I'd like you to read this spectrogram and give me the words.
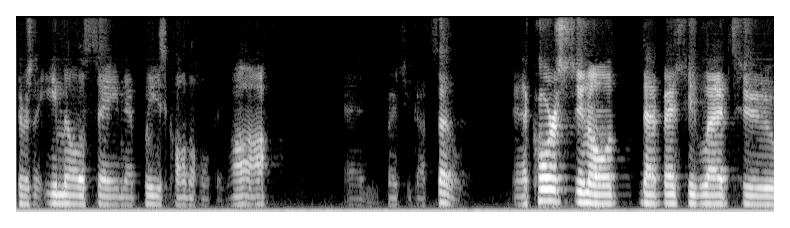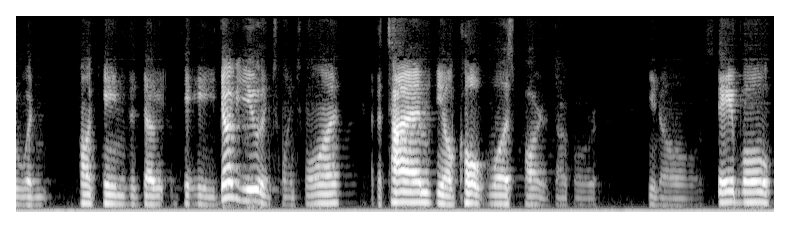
there was an email saying that please call the whole thing off, and eventually got settled. And of course, you know that eventually led to when Punk came to, w, to AEW in 2021. At the time, you know Colt was part of Dark Order, you know, stable,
